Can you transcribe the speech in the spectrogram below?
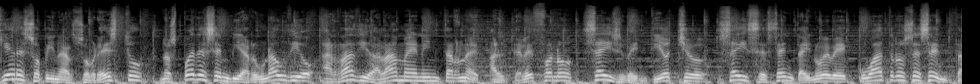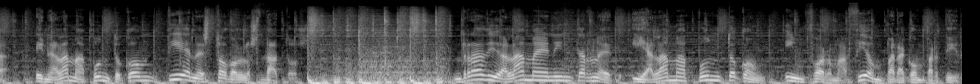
¿Quieres opinar sobre esto? Nos puedes enviar un audio a Radio Alama en Internet al teléfono 628-669-460. En alama.com tienes todos los datos. Radio Alama en Internet y alama.com. Información para compartir.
